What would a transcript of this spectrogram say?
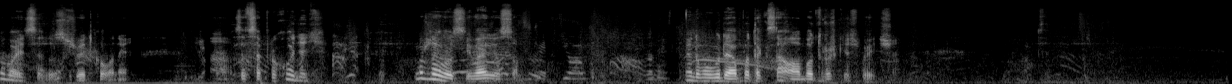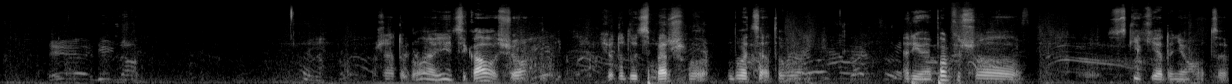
подобаються, досить швидко вони це все проходять. Можливо, з Івеліусом. Я думаю, буде або так само, або трошки швидше. Вже добуваю і цікаво, що, що дадуть з першого 20-го рівня. Поки що, скільки я до нього це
